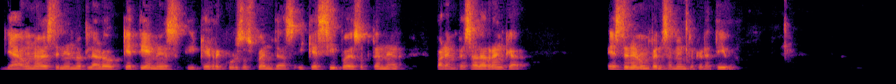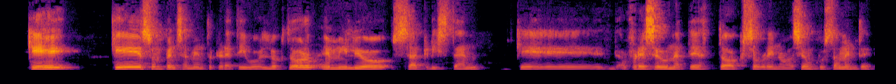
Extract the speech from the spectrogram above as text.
ya una vez teniendo claro qué tienes y qué recursos cuentas y qué sí puedes obtener para empezar a arrancar, es tener un pensamiento creativo. ¿Qué, qué es un pensamiento creativo? El doctor Emilio Sacristán, que ofrece una TED Talk sobre innovación justamente,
